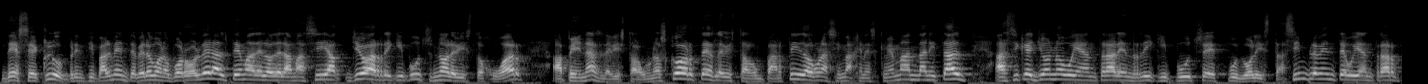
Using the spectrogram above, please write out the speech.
de ese club principalmente. Pero bueno, por volver al tema de lo de la Masía, yo a Ricky Puig no le he visto jugar, apenas le he visto algunos cortes, le he visto algún partido, algunas imágenes que me mandan y tal, así que yo no voy a entrar en Ricky Puig eh, futbolista, simplemente voy a entrar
